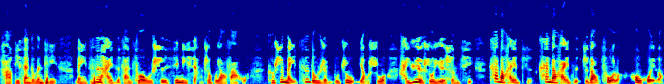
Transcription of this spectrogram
好，第三个问题，每次孩子犯错误时，心里想着不要发火，可是每次都忍不住要说，还越说越生气。看到孩子，看到孩子知道错了。后悔了，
